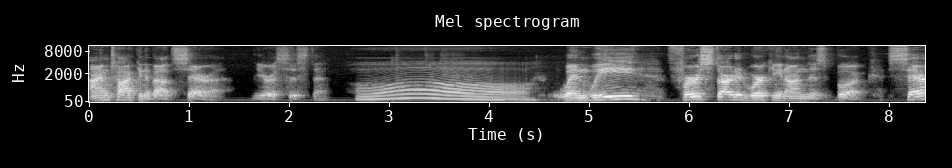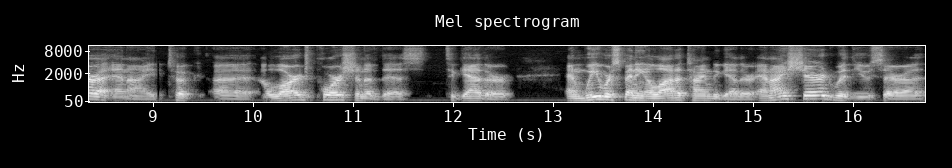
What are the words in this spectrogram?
I'm talking about Sarah, your assistant. Oh, When we first started working on this book, Sarah and I took a, a large portion of this together, and we were spending a lot of time together. And I shared with you, Sarah,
